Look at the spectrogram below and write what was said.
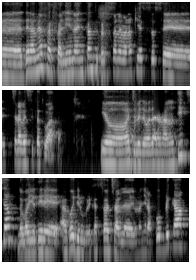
Eh, della mia farfallina, in tante persone mi hanno chiesto se ce l'avessi tatuata. Io oggi vi devo dare una notizia, lo voglio dire a voi di rubrica social in maniera pubblica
